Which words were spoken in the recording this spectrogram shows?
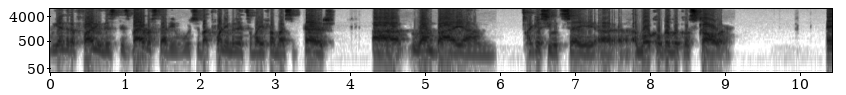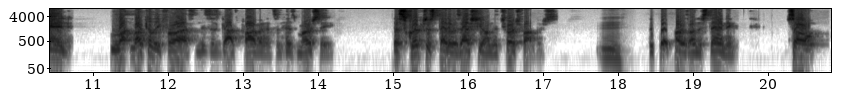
we ended up finding this this Bible study, which is about twenty minutes away from us in parish, uh, run by um, I guess you would say a local biblical scholar, and l- luckily for us, and this is God's providence and His mercy, the scripture study was actually on the church fathers, mm. the church fathers' understanding. So,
